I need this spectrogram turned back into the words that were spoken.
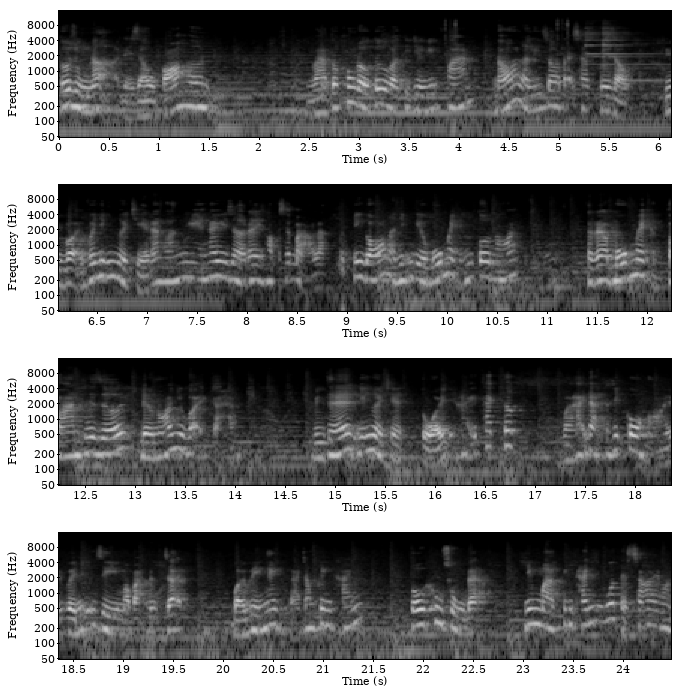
Tôi dùng nợ để giàu có hơn. Và tôi không đầu tư vào thị trường chứng khoán. Đó là lý do tại sao tôi giàu. Vì vậy, với những người trẻ đang lắng nghe ngay bây giờ đây, họ sẽ bảo là nhưng đó là những điều bố mẹ chúng tôi nói thật ra bố mẹ toàn thế giới đều nói như vậy cả. Vì thế, những người trẻ tuổi hãy thách thức và hãy đặt ra những câu hỏi về những gì mà bạn được dạy. Bởi vì ngay cả trong kinh thánh, tôi không sùng đạo, nhưng mà kinh thánh cũng có thể sai mà.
